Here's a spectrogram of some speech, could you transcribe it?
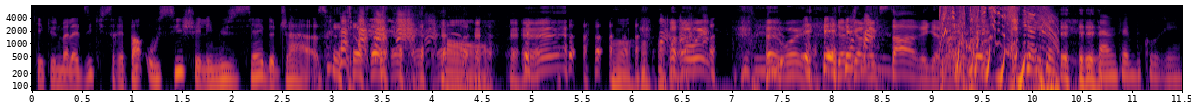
qui est une maladie qui se répand aussi chez les musiciens de jazz. Oh. Ah oui. Ah oui. Quelques rockstars également. Ça me fait beaucoup rire.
